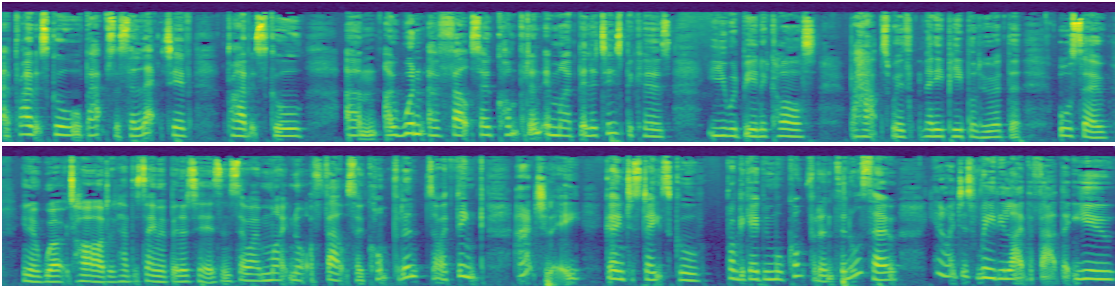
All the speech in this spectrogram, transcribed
a private school, perhaps a selective private school, um, I wouldn't have felt so confident in my abilities because you would be in a class perhaps with many people who had the, also you know worked hard and had the same abilities. And so I might not have felt so confident. So I think actually going to state school probably gave me more confidence. And also you know I just really like the fact that you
